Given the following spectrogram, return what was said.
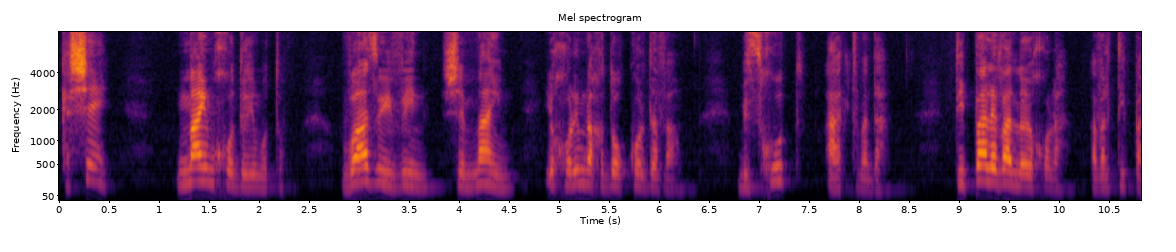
קשה. מים חודרים אותו. ואז הוא הבין שמים יכולים לחדור כל דבר, בזכות ההתמדה. טיפה לבד לא יכולה, אבל טיפה,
